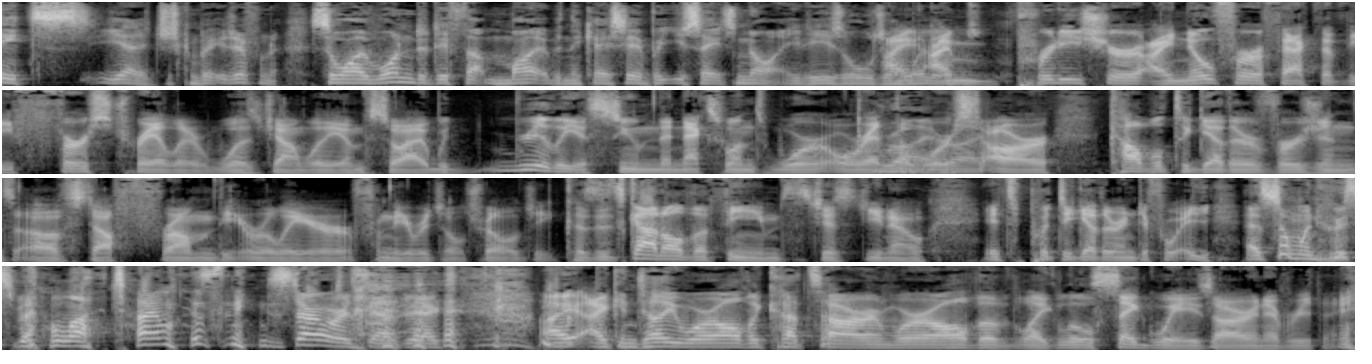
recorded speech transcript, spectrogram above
it's yeah, just completely different. So I wondered if that might have been the case here, but you say it's not. It is all John I, Williams. I'm pretty sure. I know for a fact that the first trailer was John Williams, so I would really assume the next ones were, or at Right, the worst, right. are cobbled together versions of stuff from the earlier, from the original trilogy. Because it's got all the themes. It's just you know, it's put together in different ways. As someone who spent a lot of time listening to Star Wars soundtracks, I, I can tell you where all the cuts are and where all the like little segues are and everything.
